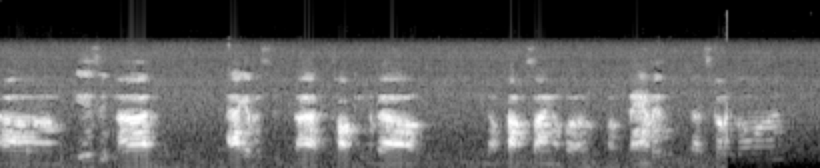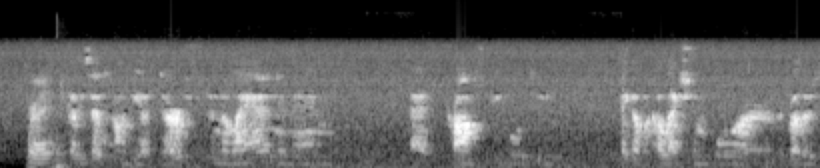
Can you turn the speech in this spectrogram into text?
um, is it not, Agabus is not talking about, you know, prophesying of a, a famine that's going to go on? Right. because he says there's going to be a dearth in the land, and then that prompts people to take up a collection for the brothers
